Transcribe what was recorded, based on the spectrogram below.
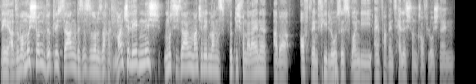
Nee, also man muss schon wirklich sagen, das ist so eine Sache. Manche Läden nicht, muss ich sagen, manche Läden machen es wirklich von alleine, aber oft, wenn viel los ist, wollen die einfach, wenn es hell ist, schon drauf losschneiden.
